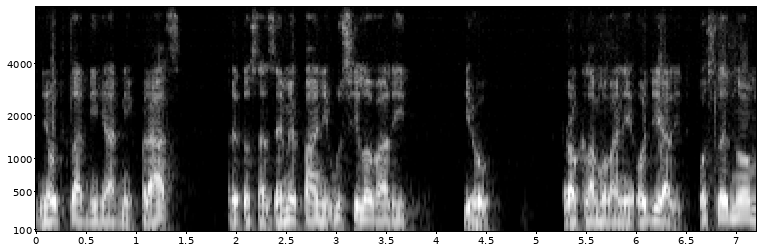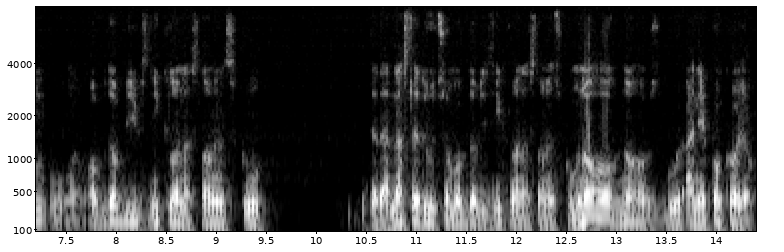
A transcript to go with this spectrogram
neodkladných jarných prác, preto sa zemepáni usilovali jeho proklamovanie oddialiť. V poslednom období vzniklo na Slovensku, teda v nasledujúcom období vzniklo na Slovensku mnoho, mnoho vzbúr a nepokojov.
